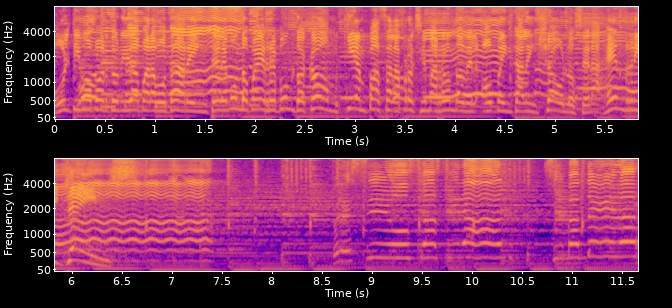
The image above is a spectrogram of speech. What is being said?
Última oportunidad para votar en telemundopr.com. ¿Quién pasa a la próxima ronda del Open Talent Show? Lo será Henry James. Preciosas serán, sin bandera,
